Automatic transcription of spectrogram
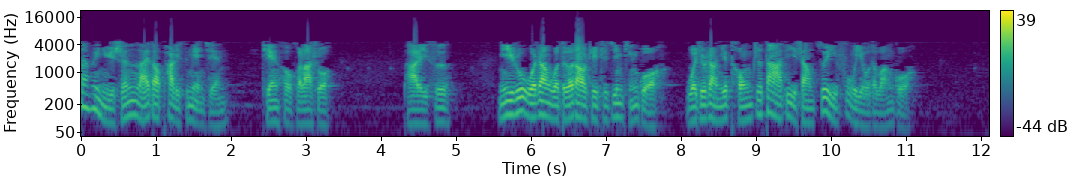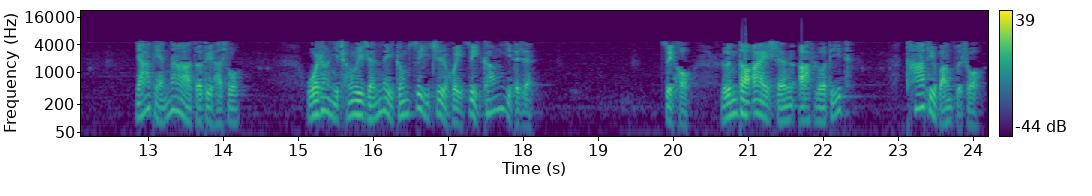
三位女神来到帕里斯面前，天后赫拉说：“帕里斯，你如果让我得到这只金苹果，我就让你统治大地上最富有的王国。”雅典娜则对他说：“我让你成为人类中最智慧、最刚毅的人。”最后。轮到爱神阿弗洛狄特，他对王子说：“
